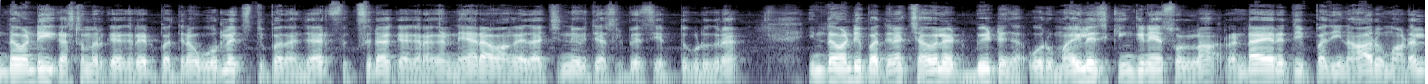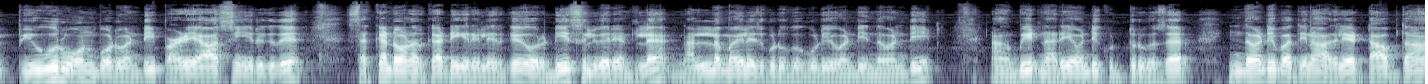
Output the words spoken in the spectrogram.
இந்த வண்டிக்கு கஸ்டமர் கேட்குற ரேட் பார்த்தீங்கன்னா ஒரு லட்சத்தி பதினஞ்சாயிரம் ஃபிக்ஸ்டாக கேட்குறாங்க நேராக வாங்க ஏதாவது சின்ன வித்தியாசத்தில் பேசி எடுத்து கொடுக்குறேன். இந்த வண்டி பார்த்தீங்கன்னா செவலெட் பீட்டுங்க. ஒரு மைலேஜ் கிங்கினே சொல்லலாம். ரெண்டாயிரத்தி பதினாறு மாடல் பியூர் ஓன் போர்டு வண்டி. பழைய ஆர்சியும் இருக்குது. செகண்ட் ஓனர் கேட்டகரியில் இருக்குது ஒரு டீசல் வேரியண்ட்டில் நல்ல மைலேஜ் கொடுக்கக்கூடிய வண்டி இந்த வண்டி. நாங்கள் பீட் நிறைய வண்டி கொடுத்துருக்கோம் சார் இந்த வண்டி பார்த்தீங்கன்னா அதிலே டாப் தான்.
